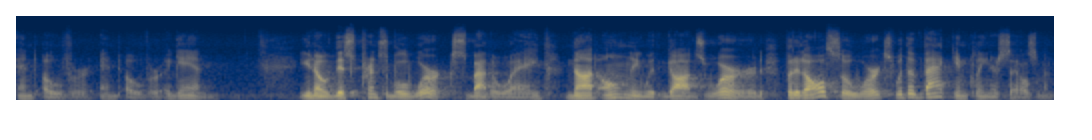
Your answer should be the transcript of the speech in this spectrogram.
and over and over again. You know, this principle works, by the way, not only with God's Word, but it also works with a vacuum cleaner salesman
